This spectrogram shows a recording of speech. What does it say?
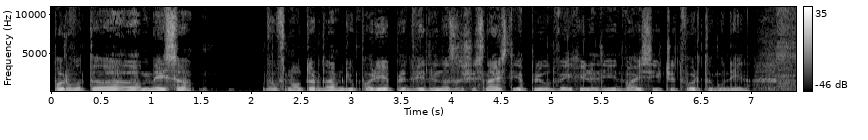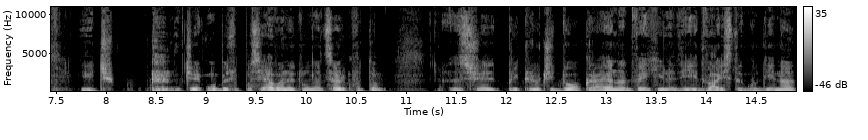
първата меса в Нотърдам Дю Пари е предвидена за 16 април 2024 година. И че, че обезопасяването на църквата ще приключи до края на 2020 година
